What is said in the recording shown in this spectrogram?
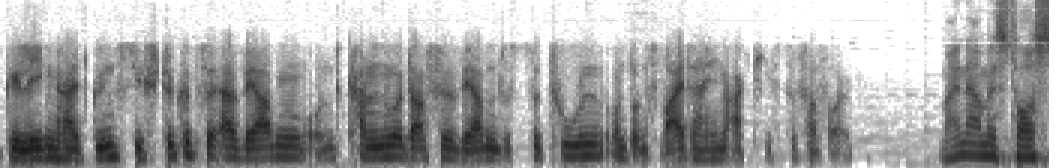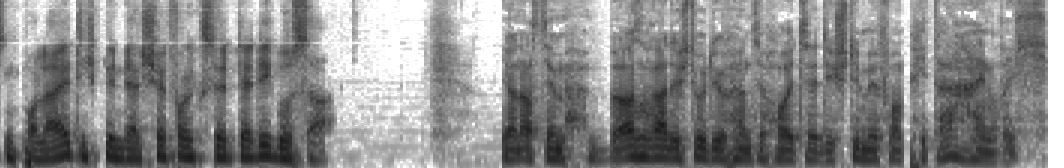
Gelegenheit, günstig Stücke zu erwerben und kann nur dafür werben, das zu tun und uns weiterhin aktiv zu verfolgen. Mein Name ist Thorsten Polleit, ich bin der Chefvolkswirt der Degussa. Ja, und aus dem Börsenradiostudio hören Sie heute die Stimme von Peter Heinrich.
